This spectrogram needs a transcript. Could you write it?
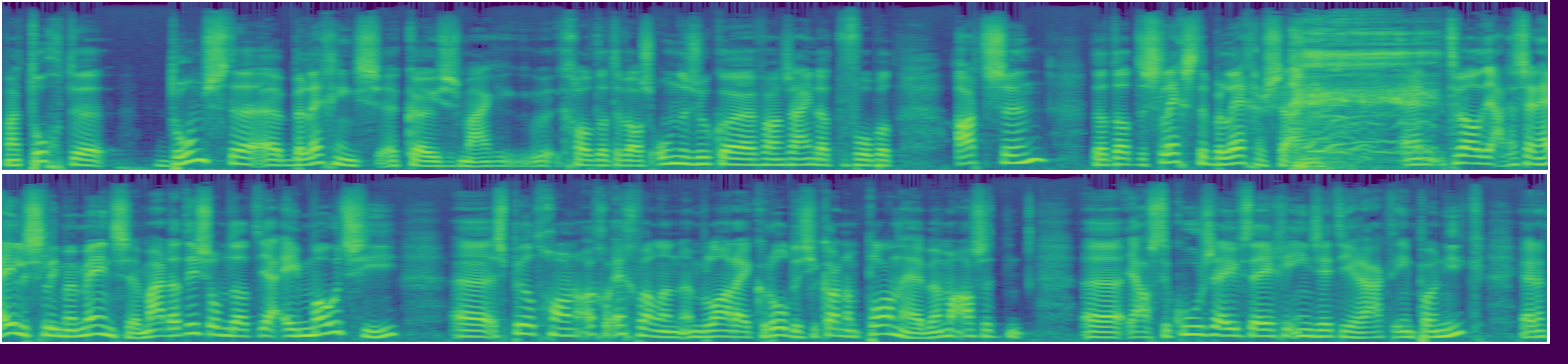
maar toch de domste uh, beleggingskeuzes maken. Ik, ik, geloof dat er wel eens onderzoeken van zijn dat bijvoorbeeld artsen dat dat de slechtste beleggers zijn. en terwijl ja, dat zijn hele slimme mensen, maar dat is omdat ja, emotie uh, speelt gewoon echt wel een, een, belangrijke rol. Dus je kan een plan hebben, maar als het uh, ja, als de koers even tegen inzet, je raakt in paniek, ja, dan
